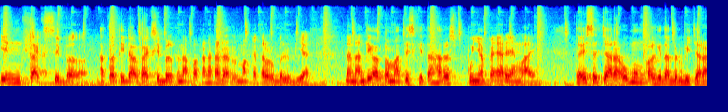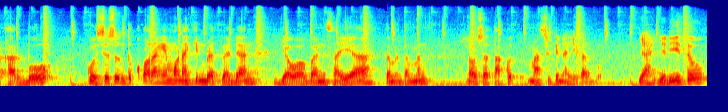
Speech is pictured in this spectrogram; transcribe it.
infleksibel atau tidak fleksibel. Kenapa? Karena kadar lemaknya terlalu berlebihan. Nah, nanti otomatis kita harus punya PR yang lain. Tapi secara umum kalau kita berbicara karbo, khusus untuk orang yang mau naikin berat badan, jawaban saya, teman-teman, nggak usah takut, masukin aja karbo. Ya, jadi itu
